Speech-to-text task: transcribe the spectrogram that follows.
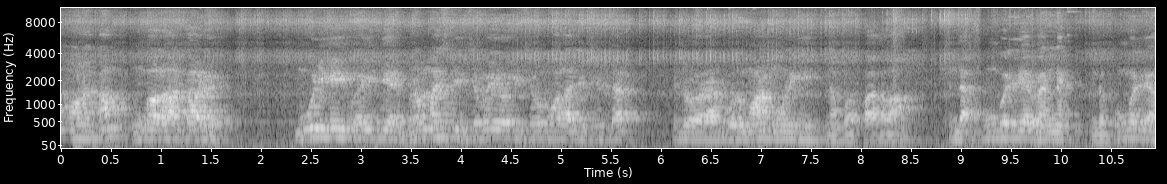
வணக்கம். உங்கள் ஆற்காடு மூலிகை வைத்தியர் பிரம்மஸ்ரீ சிவயோகி சிவபாலாஜி சித்தர் என்ற ஒரு அற்புதமான மூலிகை நம்ம பார்க்கலாம். இந்த பொங்கல்லையே வெண்ணெய் இந்த பொங்கல்லைய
